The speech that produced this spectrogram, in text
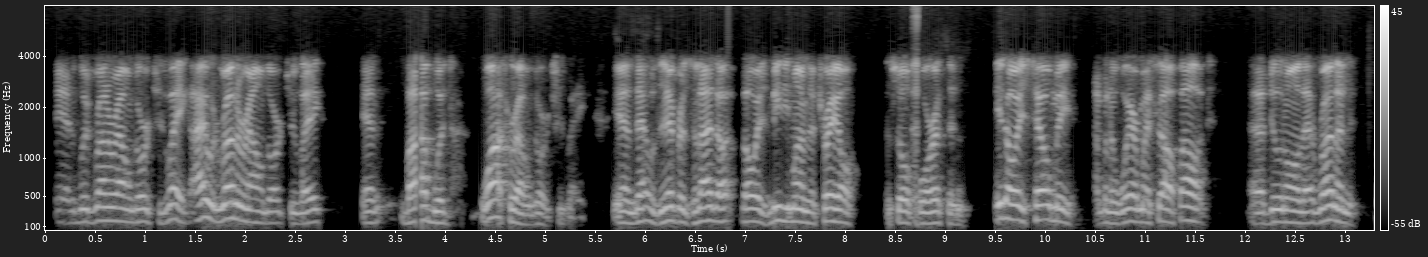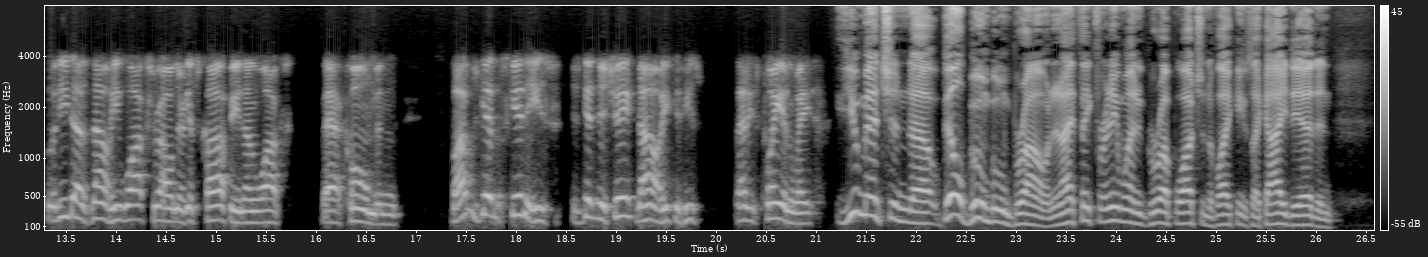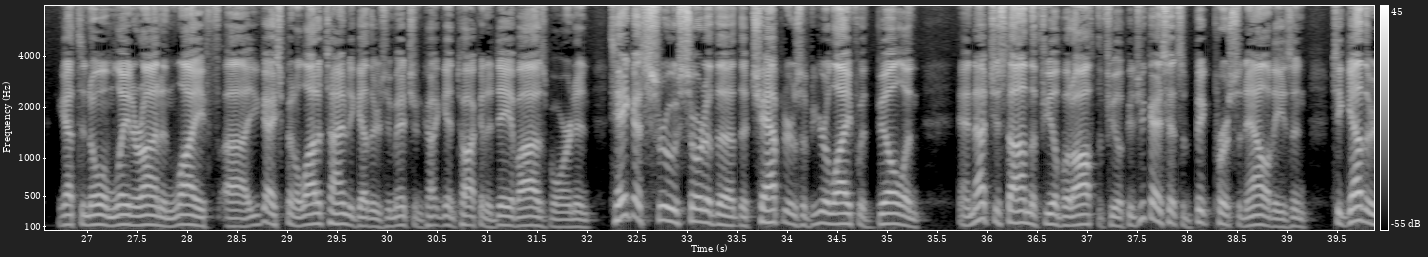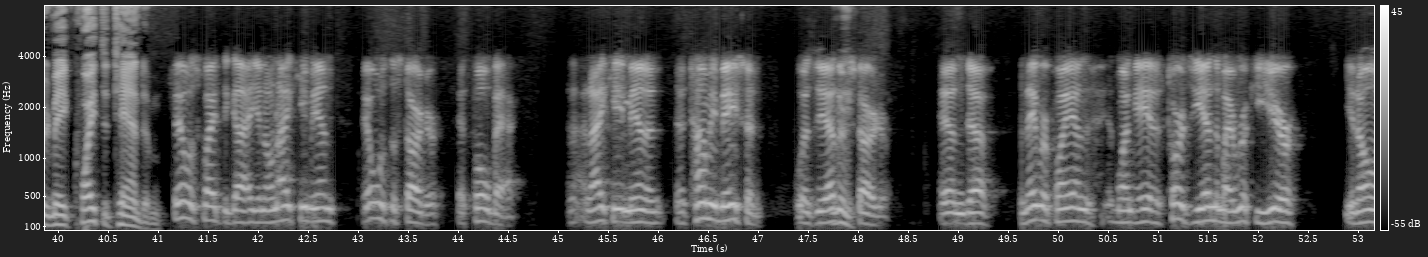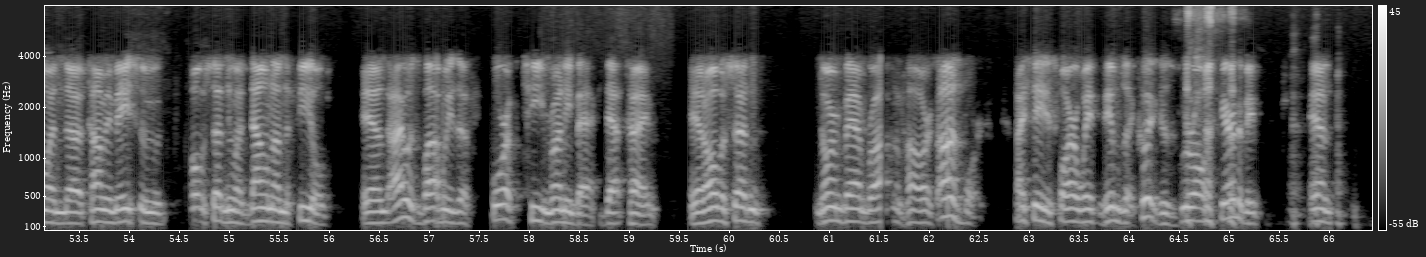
and would run around Orchard Lake. I would run around Orchard Lake, and Bob would walk around Orchard Lake. And that was the difference. And I'd always meet him on the trail and so forth. And he'd always tell me, I'm going to wear myself out uh, doing all that running. What he does now, he walks around there, gets coffee, and then walks back home. And Bob's getting skinny. He's, he's getting in shape now. He, he's that he's playing weight. You mentioned uh, Bill Boom Boom Brown, and I think for anyone who grew up watching the Vikings like I did, and you got to know him later on in life, uh, you guys spent a lot of time together, as you mentioned, again talking to Dave Osborn, and take us through sort of the the chapters of your life with Bill and and not just on the field but off the field because you guys had some big personalities and together it made quite the tandem. Bill was quite the guy. You know, when I came in, Bill was the starter at fullback, and I came in, and, and Tommy Mason was the other mm. starter, and uh, and they were playing one game. It was towards the end of my rookie year, you know, and uh, Tommy Mason all of a sudden went down on the field, and I was probably the fourth team running back at that time, and all of a sudden, Norm Van Brocklin hollers Osborn. I stayed as far away from him as I could because we were all scared of him. And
